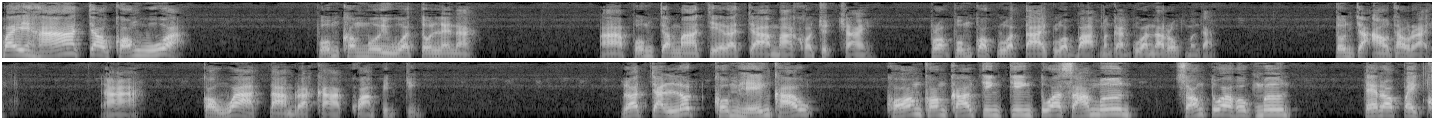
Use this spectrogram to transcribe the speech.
ไปหาเจ้าของวัว ผมขโมยวัวตนแล้วนะอ่าผมจะมาเจรจามาขอชดใช้ เพราะผมก็กลัวตายกลัวบาปเหมือนกันกลัวนรกเหมือนกัน ตนจะเอาเท่าไหร่ อ่า ก็ว่าตามราคาความเป็นจริง เราจะลดคมเหงเขาของของเขาจริง ๆ ตัวสามหมื่นสองตัวหกหมื่น แต่เราไปข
